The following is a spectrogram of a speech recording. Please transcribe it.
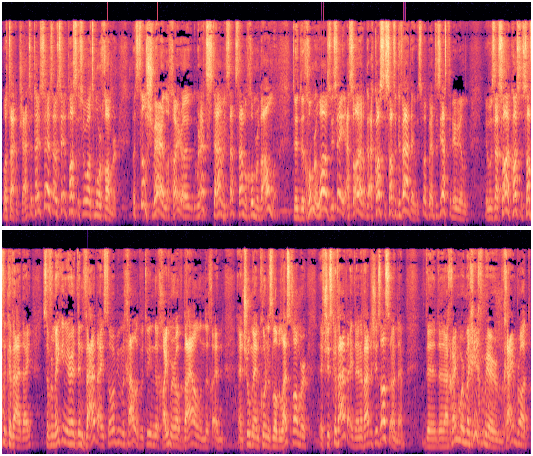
what's taka pshat? So Taif says I would say the pasuk for what's more chomer, but still shver lechayra. We're not stam. It's not stam a chomer ba'alma. The the chomer was we say I saw a cost of safik kavadai. We spoke about this yesterday. Really, it was I saw a cost of safik kavadai. So for making her din vadai, so would be mechalik between the chomer of Baal and the and and shuma and kun is a little bit less chomer. If she's kavadai, then avada she's also on them. The the achrein were mechich from here. Chaim brought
